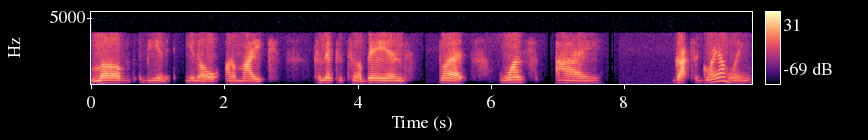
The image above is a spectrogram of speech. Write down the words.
loved being, you know, on a mic, connected to a band. But once I got to Grambling,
